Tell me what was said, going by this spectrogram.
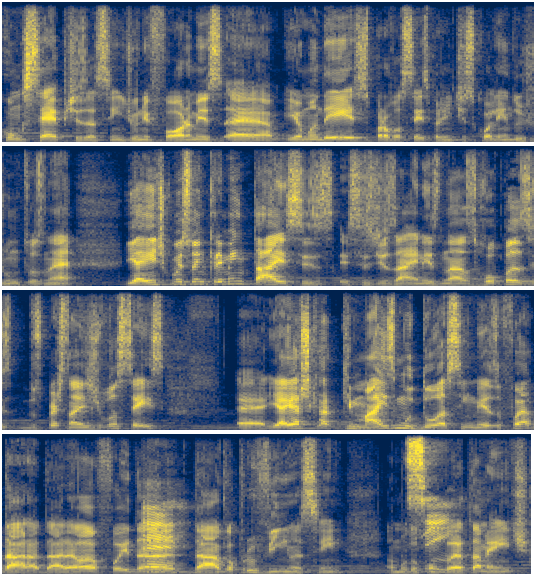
concepts, assim, de uniformes. é, e eu mandei esses pra vocês, pra gente ir escolhendo juntos, né? E aí a gente começou a incrementar esses, esses designs nas roupas dos personagens de vocês. É, e aí acho que a que mais mudou, assim mesmo, foi a Dara. A Dara, ela foi da, É. da água pro vinho, assim. Ela mudou Sim. completamente.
